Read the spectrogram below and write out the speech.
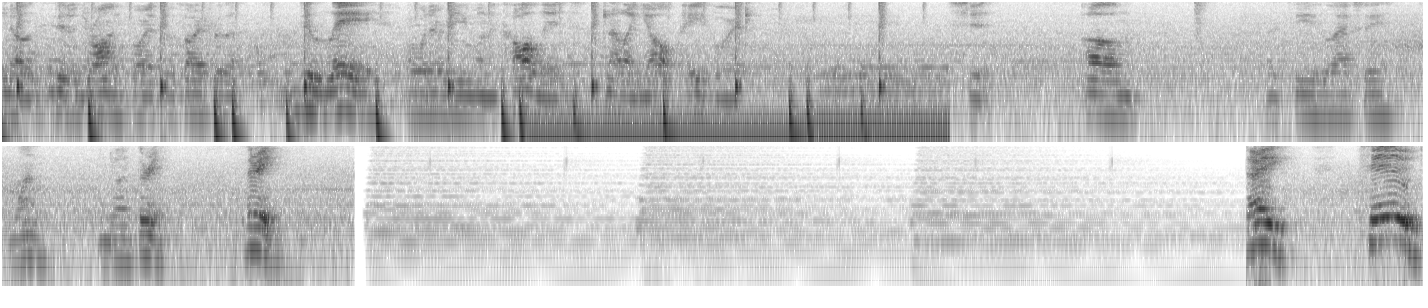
you know, did a drawing for it. So sorry for the delay or whatever you want to call it. It's not like y'all paid for it. Shit. Um, let's see who actually won. I'm doing three. Three. Three, two,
